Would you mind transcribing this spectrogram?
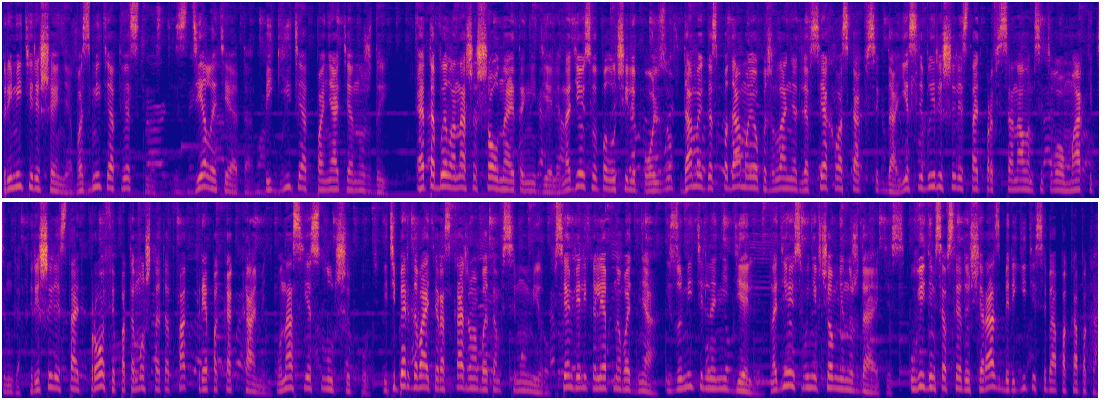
Примите решение, возьмите ответственность, сделайте это, бегите от понятия нужды. Это было наше шоу на этой неделе. Надеюсь, вы получили пользу. Дамы и господа, мое пожелание для всех вас, как всегда. Если вы решили стать профессионалом сетевого маркетинга, решили стать профи, потому что этот факт крепок как камень. У нас есть лучший путь. И теперь давайте расскажем об этом всему миру. Всем великолепного дня, изумительной недели. Надеюсь, вы ни в чем не нуждаетесь. Увидимся в следующий раз. Берегите себя. Пока-пока.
